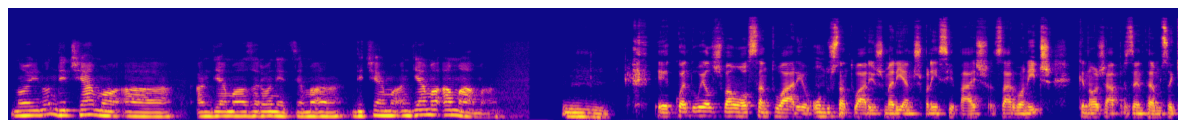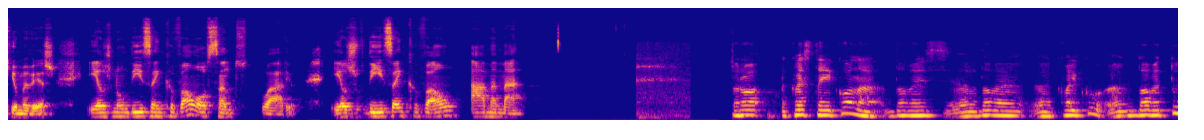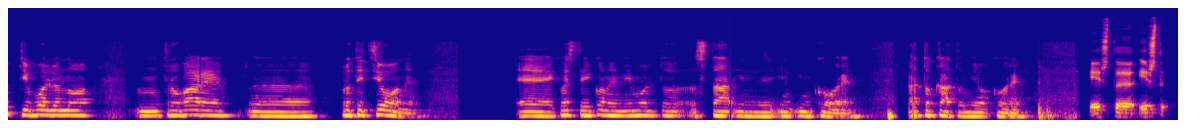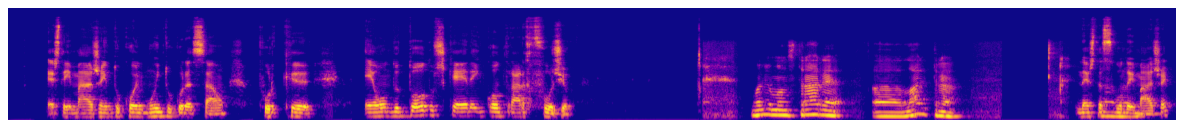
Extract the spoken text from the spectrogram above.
noi non diciamo a, andiamo a Zarvanezia, ma diciamo andiamo a mamma. Hum. Quando eles vão ao santuário, um dos santuários marianos principais, Zarbonites, que nós já apresentamos aqui uma vez, eles não dizem que vão ao santuário, eles dizem que vão à mamã. Però questa icona dove, dove, eh, qualcu- eh, dove tutti vogliono mh, trovare uh, protezione. E questa icona mi molto sta in, in, in cuore, ha toccato il mio cuore. Esta, este, esta imagem tocou-lhe muito o coração porque é onde todos querem encontrar refúgio. Voglio mostrare uh, l'altra. Nesta segunda uh, imagem.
